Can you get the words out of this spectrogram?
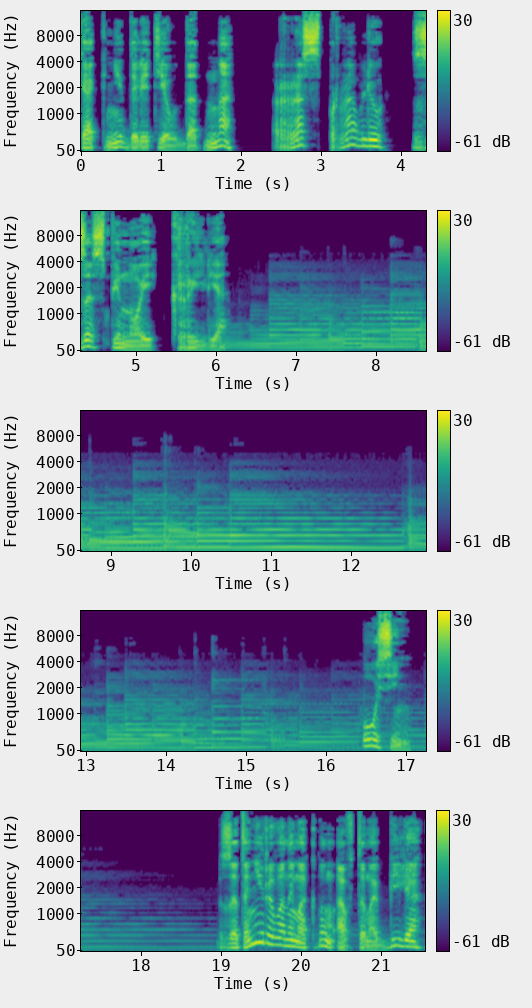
как, не долетев до дна, расправлю за спиной крылья. Осень. За тонированным окном автомобиля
